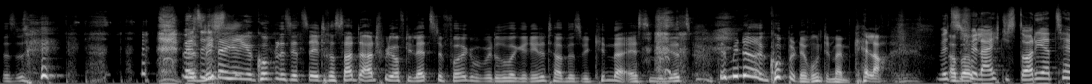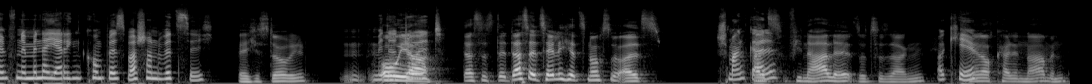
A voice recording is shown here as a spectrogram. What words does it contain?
Das ist Dein du, minderjähriger Kumpel ist jetzt eine interessante Anspielung auf die letzte Folge, wo wir darüber geredet haben, dass wir Kinder essen. Und jetzt, der minderjährige Kumpel, der wohnt in meinem Keller. willst du aber- vielleicht die Story erzählen von dem minderjährigen Kumpel? Es war schon witzig. Welche Story? M- Mit oh der ja, das, ist, das erzähle ich jetzt noch so als, Schmankerl. als Finale sozusagen. Ich Okay. nenne auch keinen Namen.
